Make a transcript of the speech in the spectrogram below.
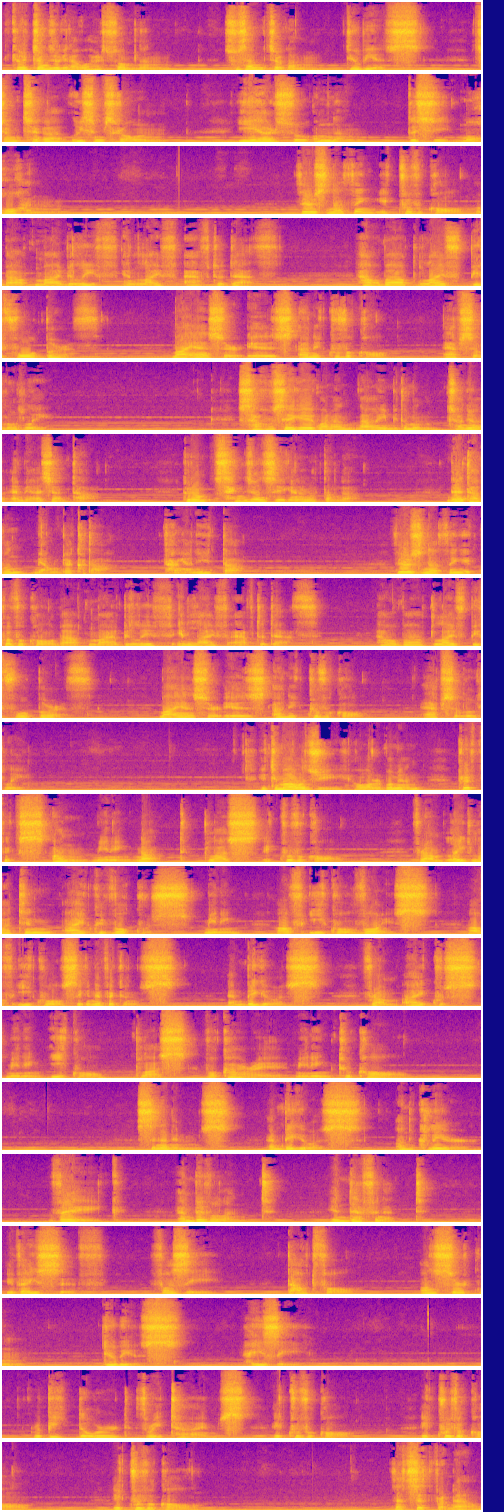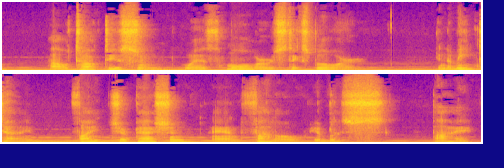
결정적이라고 할 수 없는, 수상적은, dubious, 정체가 의심스러운, 이해할 수 없는, 뜻이 모호한. There's nothing equivocal about my belief in life after death. How about life before birth? My answer is unequivocal. Absolutely. 사후 세계에 관한 나의 믿음은 전혀 애매하지 않다. 그럼 생전 세계는 어떤가? 내 답은 명백하다. 당연히 있다. There's nothing equivocal about my belief in life after death. How about life before birth? My answer is unequivocal. Absolutely. Etymology or woman prefix un meaning not plus equivocal from late Latin aequivocus meaning of equal voice, of equal significance, ambiguous from aequus meaning equal plus vocare meaning to call. Synonyms ambiguous, unclear, vague, ambivalent, indefinite, evasive, fuzzy, doubtful, uncertain, dubious, hazy. Repeat the word three times. Equivocal, equivocal, equivocal. That's it for now. I'll talk to you soon with more words to explore. In the meantime, Find your passion and follow your bliss. Bye.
